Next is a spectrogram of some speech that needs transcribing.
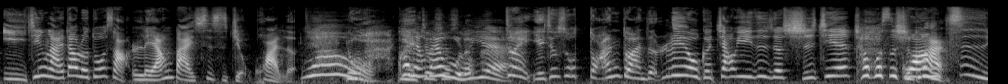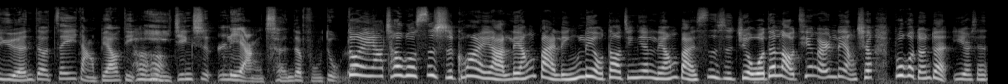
已经来到了多少？两百四十九块了，哇，哇快两百五了耶！对，也就是说短短的六个交易日的时间，超过。过四十块。光智原的这一档标的已经是两成的幅度了。对呀、啊，超过四十块呀，两百零六到今天两百四十九，我的老天儿，两成！不过短短一二三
